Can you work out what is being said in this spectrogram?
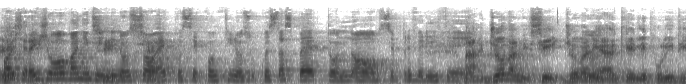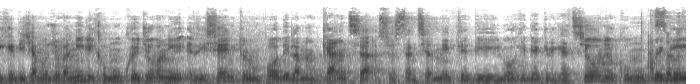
Poi eh, c'era i giovani, quindi sì, non so sì. ecco, se continuo su questo aspetto o no, se preferite... Ma giovani, sì, giovani Mm. anche le politiche diciamo giovanili, comunque i giovani risentono un po' della mancanza sostanzialmente di luoghi di aggregazione o comunque di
